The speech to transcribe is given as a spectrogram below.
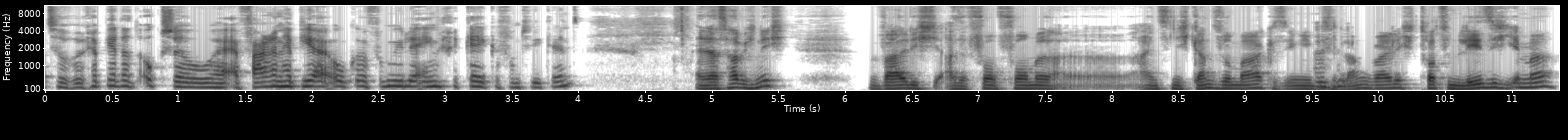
terug. Heb jij dat ook zo ervaren? Heb je ook Formule 1 gekeken van het weekend? En dat heb ik niet weil ich also Formel 1 nicht ganz so mag, ist irgendwie ein bisschen mhm. langweilig. Trotzdem lese ich immer,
